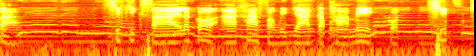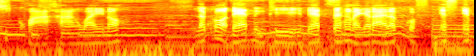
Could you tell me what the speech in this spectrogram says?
สะชิปคลิกซ้าย แล้วก็อาฆาตฝั่งวิญญาณกับผาเมฆกดชิปคลิกขวาค้างไว้เนาะแล้วก็แดดหนึ่งทีแดดไปข้างไหนก็ได้ แล้วกด SF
